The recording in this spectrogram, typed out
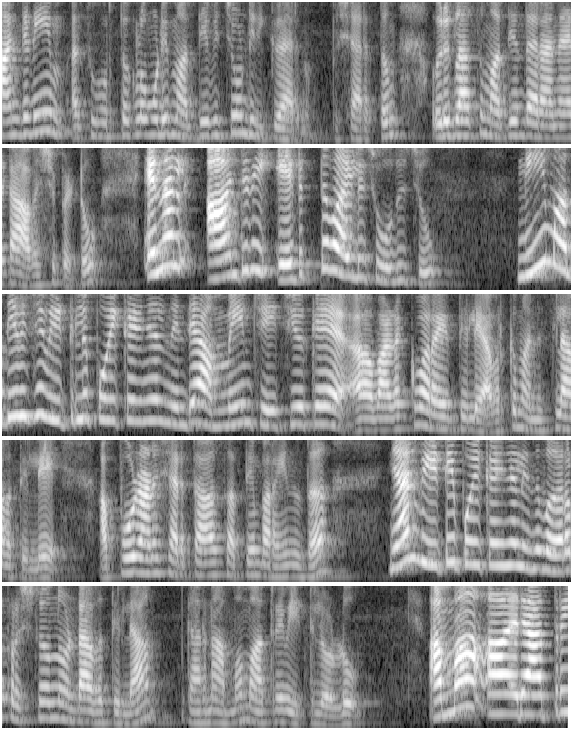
ആന്റണിയും സുഹൃത്തുക്കളും കൂടി മദ്യപിച്ചുകൊണ്ടിരിക്കുമായിരുന്നു അപ്പോൾ ശരത്തും ഒരു ഗ്ലാസ് മദ്യം തരാനായിട്ട് ആവശ്യപ്പെട്ടു. എന്നാൽ ആന്റണി എടുത്ത വായിൽ ചോദിച്ചു നീ മദ്യപിച്ച് വീട്ടിൽ പോയി കഴിഞ്ഞാൽ നിന്റെ അമ്മയും ചേച്ചിയൊക്കെ വഴക്ക് പറയത്തില്ലേ? അവർക്ക് മനസ്സിലാവത്തില്ലേ? അപ്പോഴാണ് ശരത്ത് ആ സത്യം പറയുന്നത്. ഞാൻ വീട്ടിൽ പോയി കഴിഞ്ഞാൽ ഇന്ന് വേറെ പ്രശ്നമൊന്നും ഉണ്ടാവത്തില്ല. കാരണം അമ്മ മാത്രമേ വീട്ടിലുള്ളൂ. അമ്മ രാത്രി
